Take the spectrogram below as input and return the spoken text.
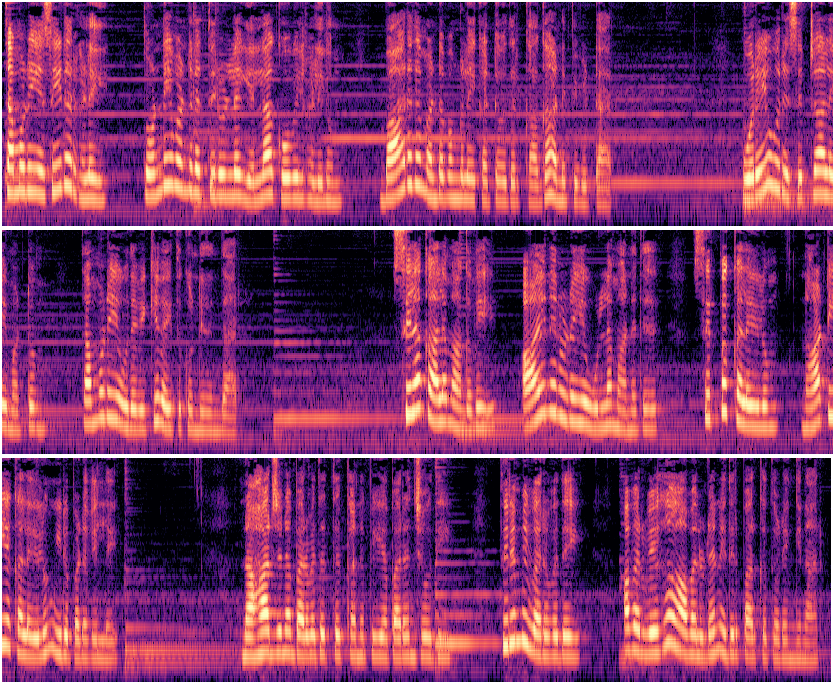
தம்முடைய சீடர்களை தொண்டை மண்டலத்தில் உள்ள எல்லா கோவில்களிலும் பாரத மண்டபங்களை கட்டுவதற்காக அனுப்பிவிட்டார். ஒரே ஒரு சிற்றாலை மட்டும் தம்முடைய உதவிக்கு வைத்துக் கொண்டிருந்தார். சில காலமாகவே ஆயனருடைய உள்ளமானது சிற்பக்கலையிலும் நாட்டிய கலையிலும் ஈடுபடவில்லை. நகார்ஜுன பர்வதத்துக்கு அனுப்பிய பரஞ்சோதி திரும்பி வருவதை அவர் வெகு ஆவலுடன் எதிர்பார்க்க தொடங்கினார்.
